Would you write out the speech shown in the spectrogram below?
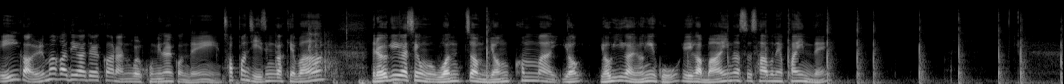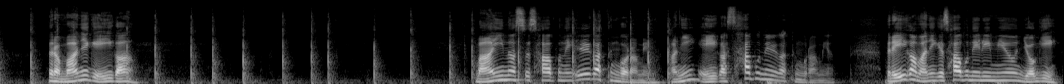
a가 얼마가 돼야 될까라는 걸 고민할 건데 첫 번째 이 생각해봐. 여기가 지금 원점 0, 0 여기가 0이고 얘가 마이너스 4분의 파인데 그럼 만약에 A가 마이너스 4분의 1 같은 거라면 아니 A가 4분의 1 같은 거라면. A가 만약에 4분의 1이면 여기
